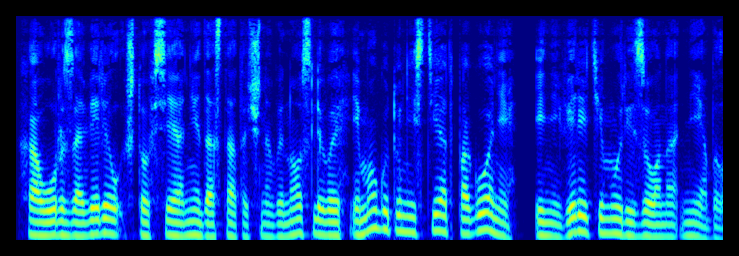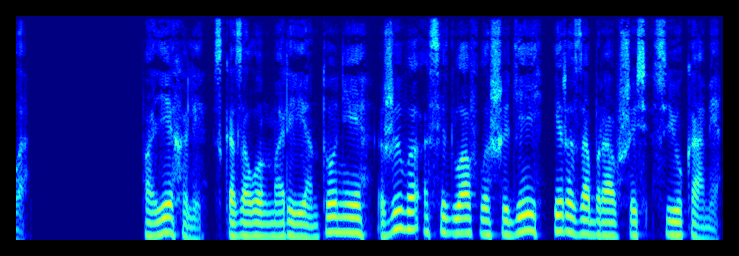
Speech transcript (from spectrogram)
Хаур заверил, что все они достаточно выносливы и могут унести от погони, и не верить ему резона не было. «Поехали», — сказал он Марии Антонии, живо оседлав лошадей и разобравшись с юками.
